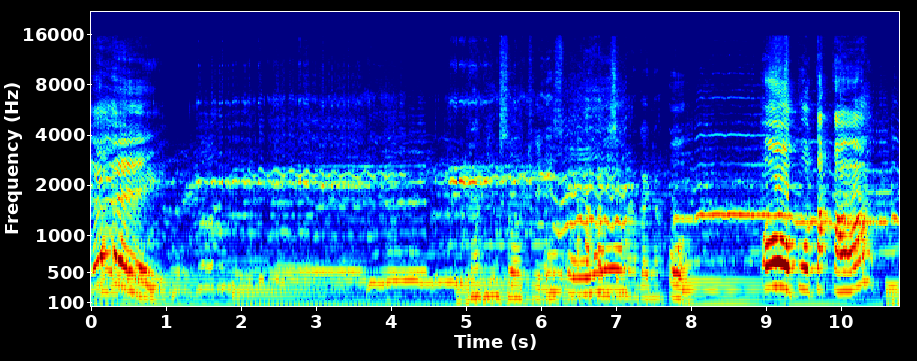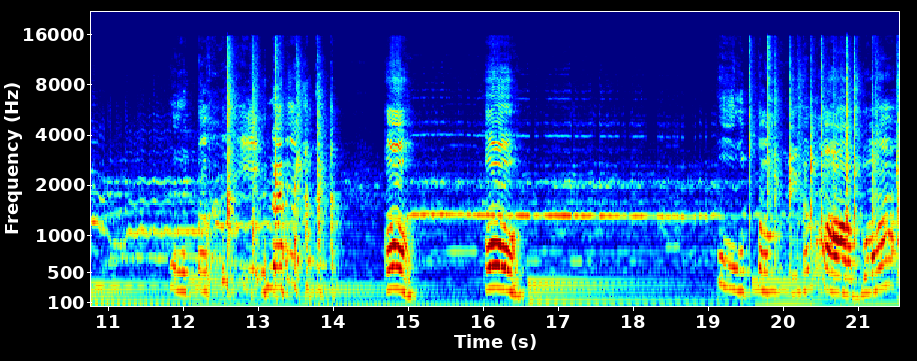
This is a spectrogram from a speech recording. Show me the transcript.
Hey! Grabe yung sultriness. Oo. Nakakamiss yung mga ganyan. Oh, Oh, puta ka! Puta ina! oh! Oh! Putang ina ang haba!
